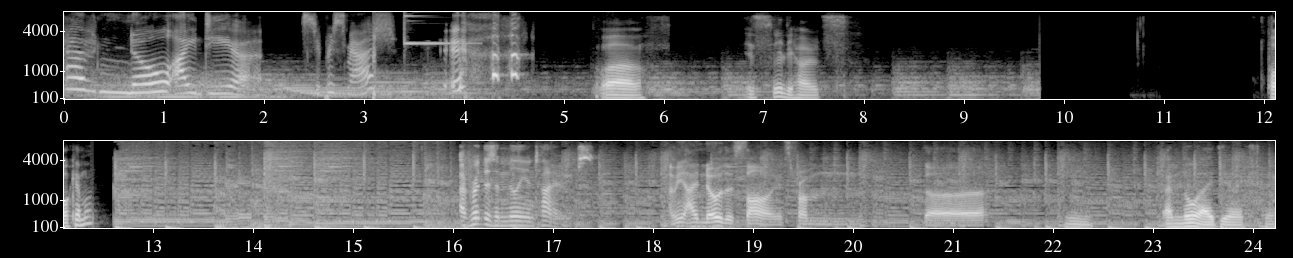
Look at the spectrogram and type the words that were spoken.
have no idea. Super Smash? Wow. It's really hard. Pokemon? I've heard this a million times. I mean, I know this song. It's from the Hmm. I have no idea actually.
